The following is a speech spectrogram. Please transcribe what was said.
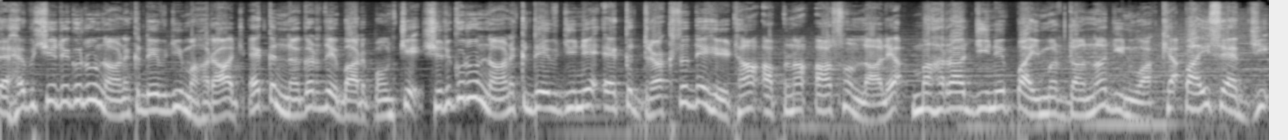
ਸਾਹਿਬ ਸ੍ਰੀ ਗੁਰੂ ਨਾਨਕ ਦੇਵ ਜੀ ਮਹਾਰਾਜ ਇੱਕ ਨਗਰ ਦੇ ਬਾਹਰ ਪਹੁੰਚੇ। ਸ੍ਰੀ ਗੁਰੂ ਨਾਨਕ ਦੇਵ ਜੀ ਨੇ ਇੱਕ ਦਰਖਤ ਦੇ ਹੇਠਾਂ ਆਪਣਾ ਆਸਣ ਲਾ ਲਿਆ। ਮਹਾਰਾਜ ਜੀ ਨੇ ਭਾਈ ਮਰਦਾਨਾ ਜੀ ਨੂੰ ਆਖਿਆ, ਭਾਈ ਸਾਹਿਬ ਜੀ,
